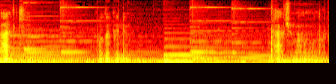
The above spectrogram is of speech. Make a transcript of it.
Belki bu da benim tercümanım olur.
